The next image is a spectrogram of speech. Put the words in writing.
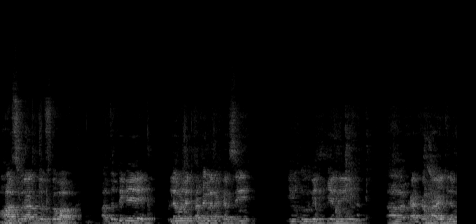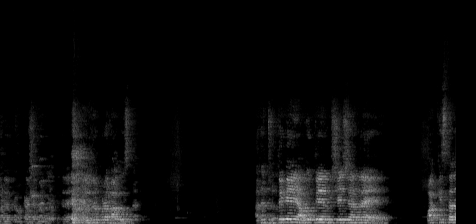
ಮಹಾಶಿವರಾತ್ರಿ ಉತ್ಸವ. ಅದ್ರ ಜೊತೆಗೆ ಒಳ್ಳೆ ಒಳ್ಳೆ ತಂಡಗಳನ್ನ ಕರೆಸಿ ಈ ಒಂದು ವೇದಿಕೆಯಲ್ಲಿ ಕಾರ್ಯಕ್ರಮ ಆಯೋಜನೆ ಮಾಡೋಕ್ಕೆ ಅವಕಾಶ ಮಾಡಿಕೊಟ್ಟಿದ್ದಾರೆ. ಎಲ್ಲರೂ ಕೂಡ ಭಾಗವಹಿಸ್ತಾರೆ. ಅದ್ರ ಜೊತೆಗೆ ಅವತ್ತೇ ವಿಶೇಷ ಅಂದ್ರೆ ಪಾಕಿಸ್ತಾನ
